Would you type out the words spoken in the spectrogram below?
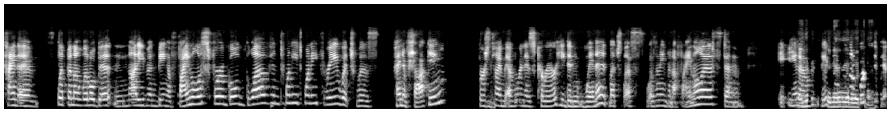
kind of slipping a little bit and not even being a finalist for a gold glove in 2023, which was kind of shocking. First mm-hmm. time ever in his career, he didn't win it, much less wasn't even a finalist. And, you know, there's a they've got a scenario with the-.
